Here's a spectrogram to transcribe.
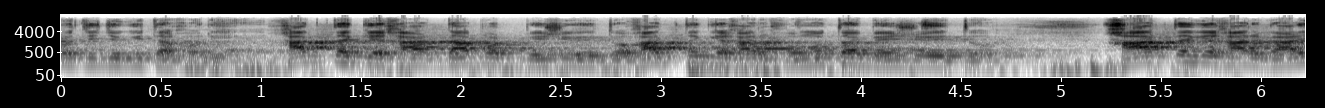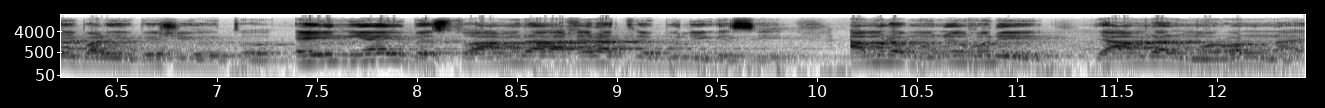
প্রতিযোগিতা করি। হাত থেকে খার দাপট বেশি হইতো হাত থেকে খার ক্ষমতা বেশি হইতো হাত থেকে হার গাড়ি বাড়ি বেশি হইতো। এই নিয়েই ব্যস্ত। আমরা আখেরাত্রে ভুলি গেছি। আমরা মনে করি যে আমরা মরণ নাই।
